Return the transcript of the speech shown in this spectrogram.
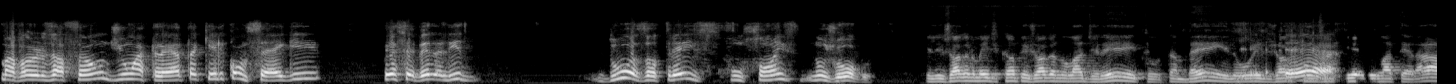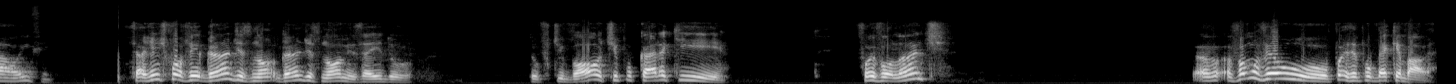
uma valorização de um atleta que ele consegue perceber ali duas ou três funções no jogo. Ele joga no meio de campo e joga no lado direito também, ou ele joga é. como zagueiro lateral, enfim. Se a gente for ver grandes, no, grandes nomes aí do, do futebol, tipo o cara que foi volante. Vamos ver o, por exemplo, o Beckenbauer.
